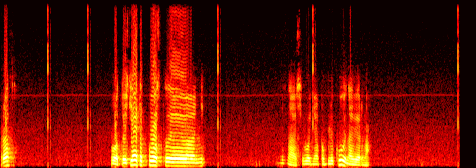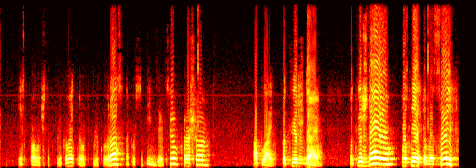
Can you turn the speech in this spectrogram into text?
Раз. Вот, то есть я этот пост, э, не, не знаю, сегодня опубликую, наверное. Если получится опубликовать, то опубликую. Раз, допустим, Индия. Все, хорошо. Apply. Подтверждаю. Подтверждаю, после этого save.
